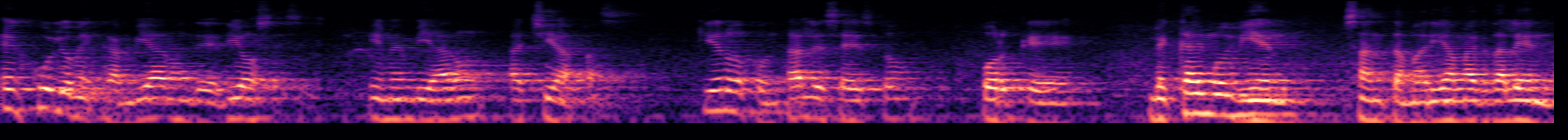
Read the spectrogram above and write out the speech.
en julio me cambiaron de diócesis y me enviaron a Chiapas. Quiero contarles esto porque me cae muy bien Santa María Magdalena.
